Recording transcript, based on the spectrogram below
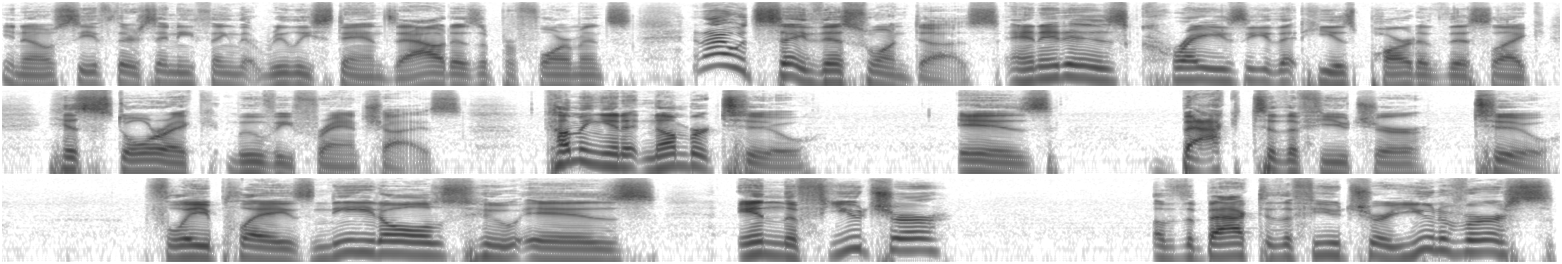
You know, see if there's anything that really stands out as a performance. And I would say this one does. And it is crazy that he is part of this like historic movie franchise. Coming in at number two is Back to the Future 2. Flea plays Needles, who is in the future of the Back to the Future universe.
